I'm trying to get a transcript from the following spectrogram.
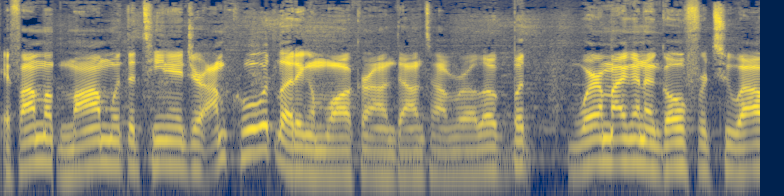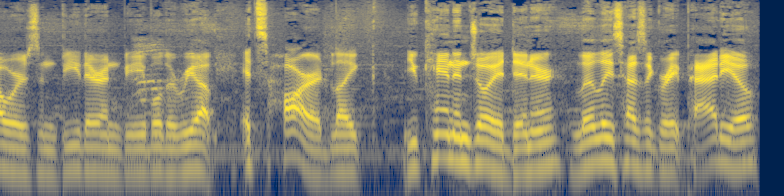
if I'm a mom with a teenager, I'm cool with letting them walk around downtown Royal Oak, but where am I going to go for two hours and be there and be able to re up? It's hard. Like, you can't enjoy a dinner. Lily's has a great patio.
